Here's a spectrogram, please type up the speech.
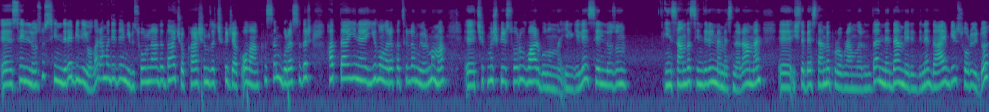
e, selülozu sindirebiliyorlar ama dediğim gibi sorularda daha çok karşımıza çıkacak olan kısım burasıdır. Hatta yine yıl olarak hatırlamıyorum ama e, çıkmış bir soru var bununla ilgili. Selülozun insanda sindirilmemesine rağmen e, işte beslenme programlarında neden verildiğine dair bir soruydu.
